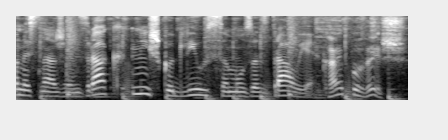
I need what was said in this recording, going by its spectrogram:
Onesnažen zrak ni škodljiv samo za zdravje. Kaj poveš?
